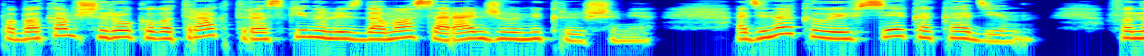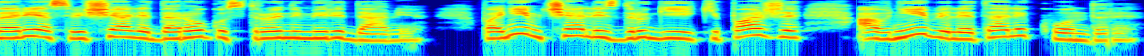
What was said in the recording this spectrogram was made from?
По бокам широкого тракта раскинулись дома с оранжевыми крышами. Одинаковые все как один. Фонари освещали дорогу стройными рядами. По ним мчались другие экипажи, а в небе летали кондоры.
